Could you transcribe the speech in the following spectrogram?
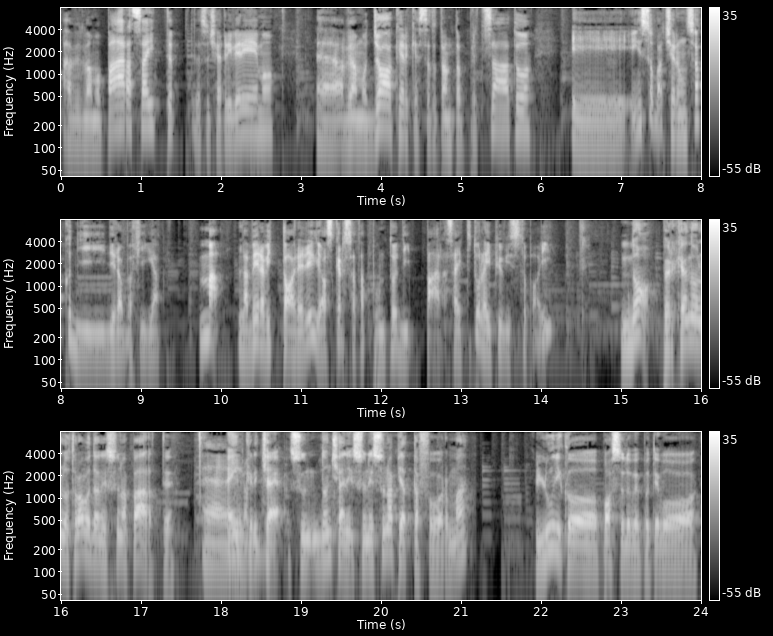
avevamo Parasite, adesso ci arriveremo. Eh, avevamo Joker che è stato tanto apprezzato. E, e insomma c'era un sacco di, di roba figa. Ma la vera vittoria degli Oscar è stata appunto di Parasite. Tu l'hai più visto poi? No, perché non lo trovo da nessuna parte. Eh, è incredibile, cioè, su, non c'è su nessuna piattaforma. L'unico posto dove potevo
